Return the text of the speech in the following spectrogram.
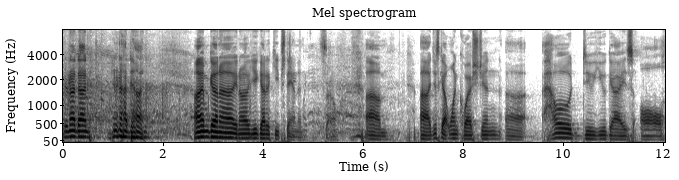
You're not done. You're not done. I'm gonna, you know, you got to keep standing. So, um, I just got one question. Uh, how do you guys all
